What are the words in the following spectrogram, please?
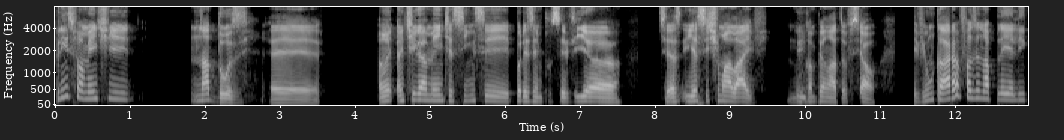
Principalmente na 12. É... Antigamente, assim, você, por exemplo, você via. Você ia assistir uma live no Sim. campeonato oficial. Viu um cara fazendo a play ali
